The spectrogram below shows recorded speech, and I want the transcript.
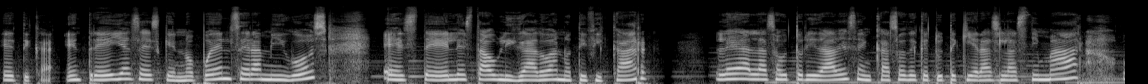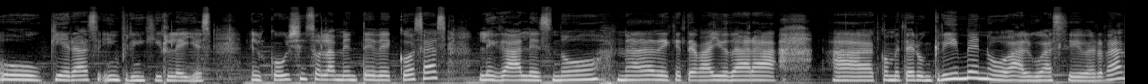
ética. Entre ellas es que no pueden ser amigos. Este, él está obligado a notificarle a las autoridades en caso de que tú te quieras lastimar o quieras infringir leyes. El coaching solamente ve cosas legales, no nada de que te va a ayudar a, a cometer un crimen o algo así, ¿verdad?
